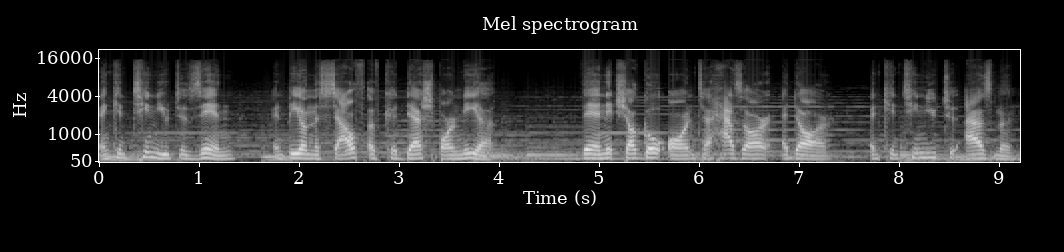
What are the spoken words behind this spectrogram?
and continue to Zin and be on the south of Kadesh Barnea. Then it shall go on to Hazar Adar and continue to Azmon.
